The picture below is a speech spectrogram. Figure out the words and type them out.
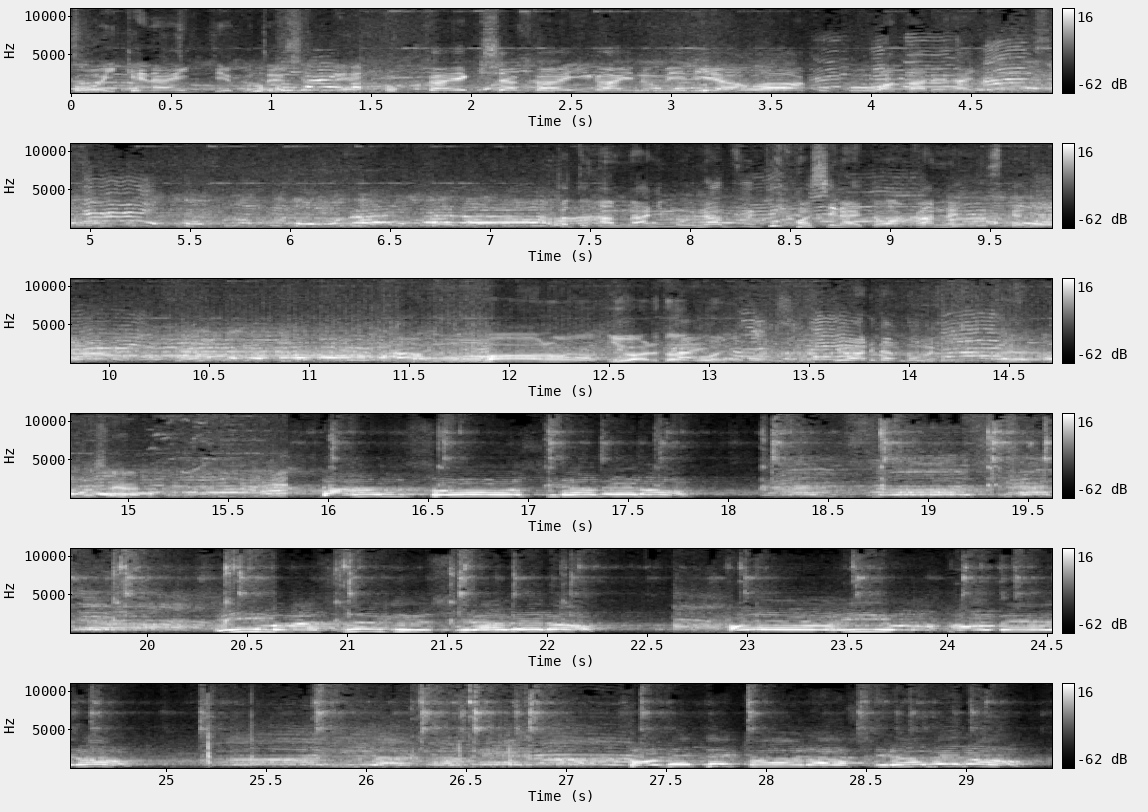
こう行けないっていうことですよね、国会記者会以外のメディアはここを渡れないってことですあの何もうなずきもしないと分かんないんですけど、あのまあ、あの言われた通りのことです、言われた通り、ええ私が言われた通り断層を調べろ。今すぐ調べろ。行為を止めろ。止めてから調べろ。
